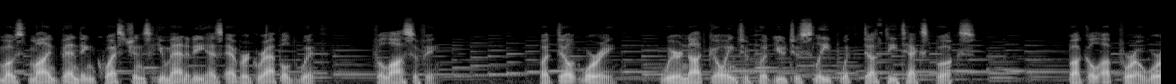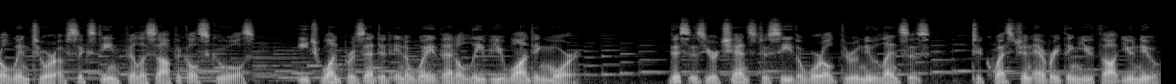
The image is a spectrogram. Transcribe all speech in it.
most mind-bending questions humanity has ever grappled with, philosophy. But don't worry, we're not going to put you to sleep with dusty textbooks. Buckle up for a whirlwind tour of 16 philosophical schools, each one presented in a way that'll leave you wanting more. This is your chance to see the world through new lenses, to question everything you thought you knew,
